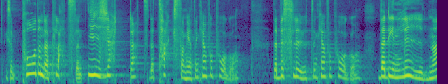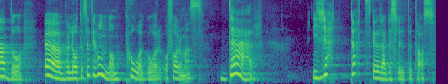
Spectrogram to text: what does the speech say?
Liksom på den där platsen, i hjärtat, där tacksamheten kan få pågå. där besluten kan få pågå, där din lydnad och överlåtelse till honom pågår och formas. Där, i hjärtat, ska det där beslutet tas.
